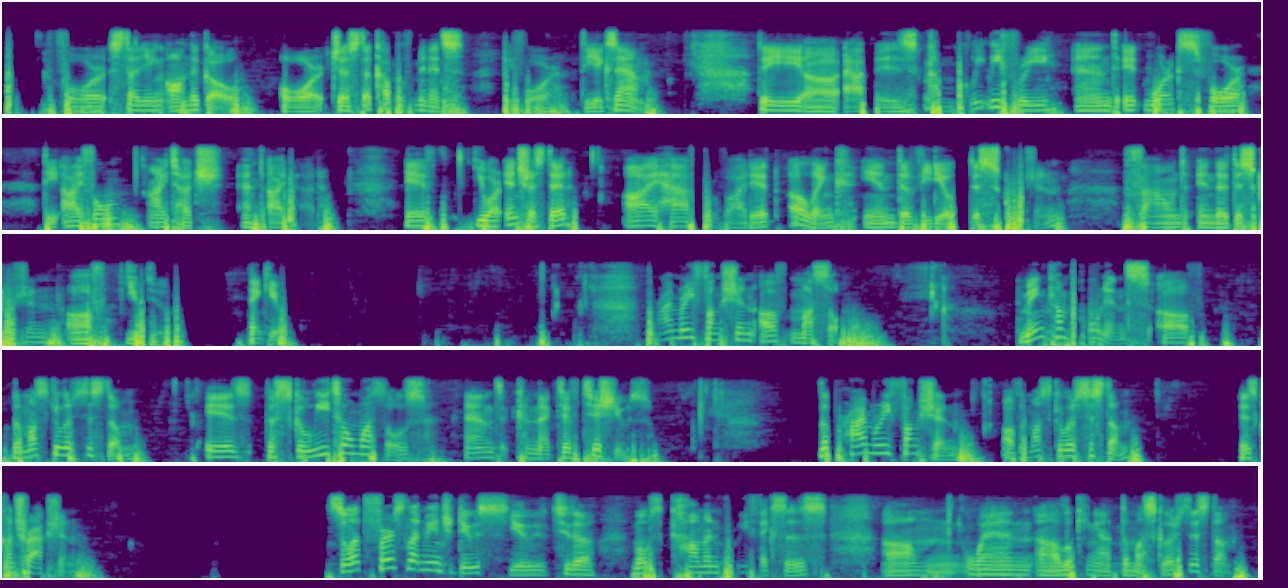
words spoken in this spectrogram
for studying on the go or just a couple of minutes before the exam. The uh, app is completely free and it works for the iPhone, iTouch, and iPad. If you are interested, I have provided a link in the video description found in the description of YouTube. Thank you. Primary function of muscle. The main components of the muscular system is the skeletal muscles and connective tissues. The primary function of the muscular system is contraction. So let first let me introduce you to the most common prefixes um, when uh, looking at the muscular system.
